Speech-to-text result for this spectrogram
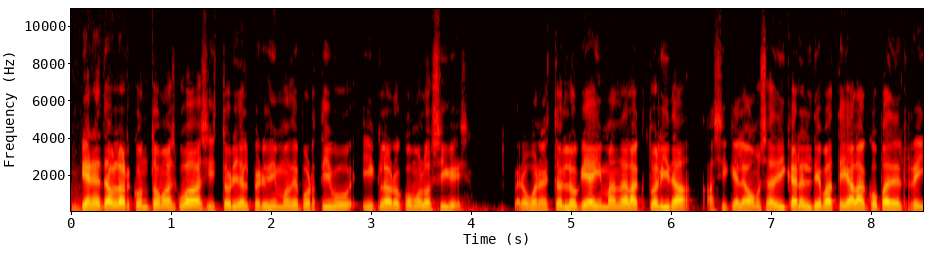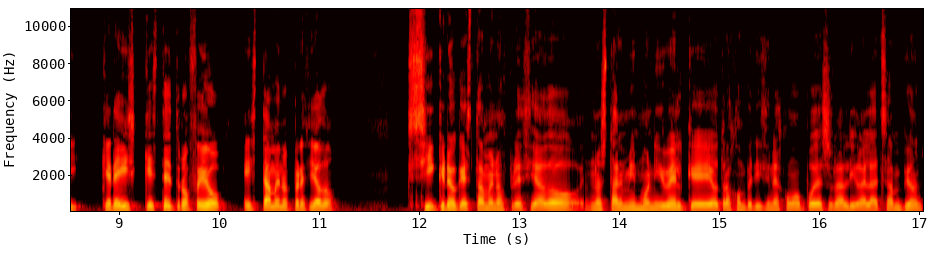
Vienes de hablar con Tomás Guas, historia del periodismo deportivo y claro, ¿cómo lo sigues? Pero bueno, esto es lo que hay, manda la actualidad, así que le vamos a dedicar el debate a la Copa del Rey. ¿Creéis que este trofeo está menospreciado? Sí, creo que está menospreciado. No está al mismo nivel que otras competiciones como puede ser la Liga y la Champions,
